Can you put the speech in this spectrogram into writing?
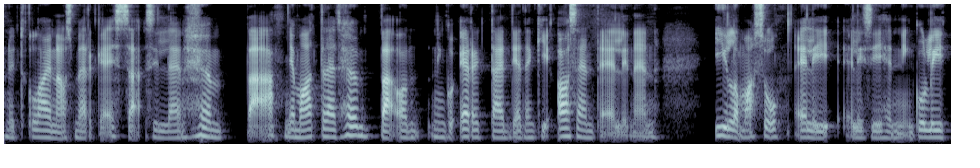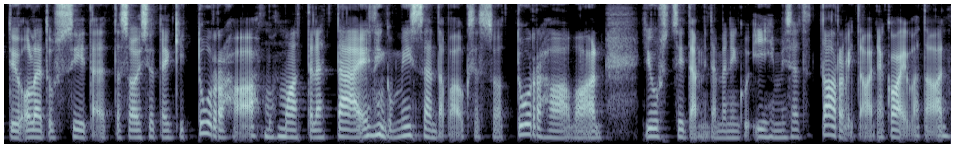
nyt lainausmerkeissä silleen hömppää. Ja mä ajattelen, että hömppä on niin kuin erittäin tietenkin asenteellinen – ilmaisu, eli, eli siihen niin kuin liittyy oletus siitä, että se olisi jotenkin turhaa, mutta mä ajattelen, että tämä ei niin kuin missään tapauksessa ole turhaa, vaan just sitä, mitä me niin kuin ihmiset tarvitaan ja kaivataan,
